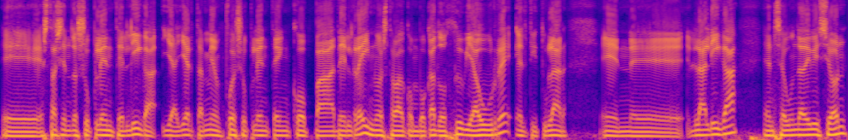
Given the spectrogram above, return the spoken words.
eh, está siendo suplente en Liga y ayer también fue suplente en Copa del Rey, no estaba convocado Zubia Urre, el titular en la Liga, en Segunda División,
